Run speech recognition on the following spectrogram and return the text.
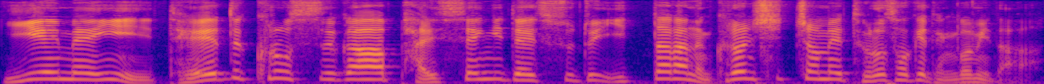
EMA 데드 크로스가 발생이 될 수도 있다라는 그런 시점에 들어서게 된 겁니다.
